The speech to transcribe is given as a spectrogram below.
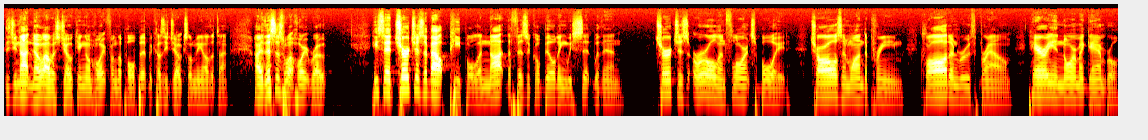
did you not know I was joking on Hoyt from the pulpit because he jokes on me all the time? All right, this is what Hoyt wrote. He said, Church is about people and not the physical building we sit within. Church is Earl and Florence Boyd, Charles and Wanda Preem, Claude and Ruth Brown, Harry and Norma Gambrell,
